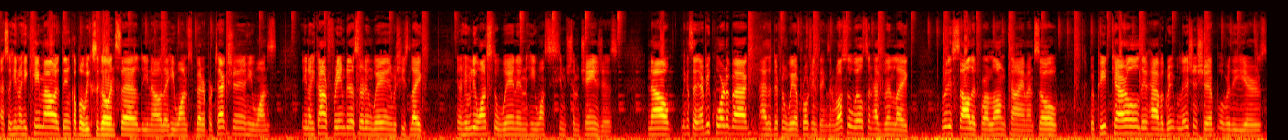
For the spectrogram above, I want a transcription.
And so, you know, he came out, I think, a couple of weeks ago and said, you know, that he wants better protection. He wants, you know, he kind of framed it a certain way in which he's like, you know, he really wants to win and he wants to see some changes. Now, like I said, every quarterback has a different way of approaching things, and Russell Wilson has been like really solid for a long time. And so, with Pete Carroll, they have a great relationship over the years.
